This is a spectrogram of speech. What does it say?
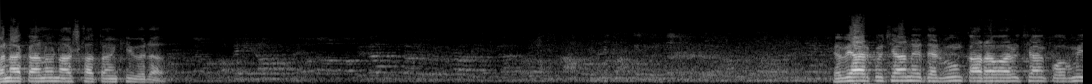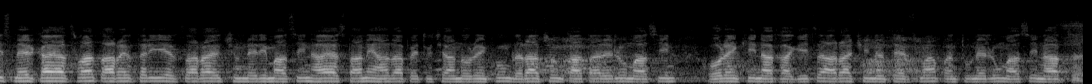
բնականոն աշխատանքի վրա։ Քվեարկության է դրվում կառավարության կողմից ներկայացված առևտրի եւ ծառայությունների մասին Հայաստանի Հանրապետության օրենքում լրացում կատարելու մասին օրենքի նախագիծը առաջին ընթերցմամբ ընդունելու մասին հարցը։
